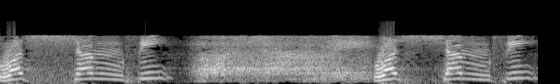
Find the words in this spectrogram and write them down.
وشمسی وشمسی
